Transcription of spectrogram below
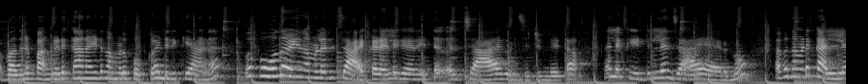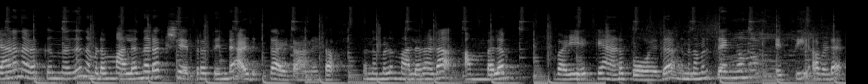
അപ്പൊ അതിന് പങ്കെടുക്കാനായിട്ട് നമ്മൾ പൊക്കൊണ്ടിരിക്കുകയാണ് അപ്പോൾ പോകുന്ന വഴി നമ്മളൊരു ചായക്കടയിൽ കയറിയിട്ട് ഒരു ചായ കുടിച്ചിട്ടുണ്ട് കേട്ടോ. നല്ല കിടിലൻ ചായ ആയിരുന്നു അപ്പൊ നമ്മുടെ കല്യാണം നടക്കുന്നത് നമ്മുടെ മലനട ക്ഷേത്രത്തിന്റെ അടുത്തായിട്ടാണ് കേട്ടോ. അപ്പൊ നമ്മൾ മലനട അമ്പലം വഴിയൊക്കെയാണ് പോയത്. അങ്ങനെ നമ്മൾ തെങ്ങമ്മം എത്തി. അവിടെ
